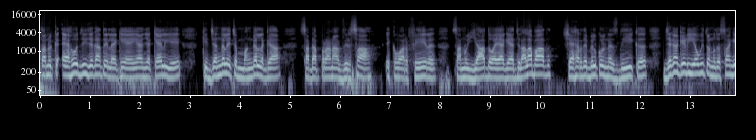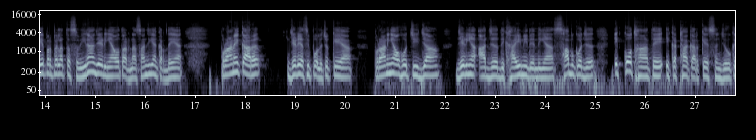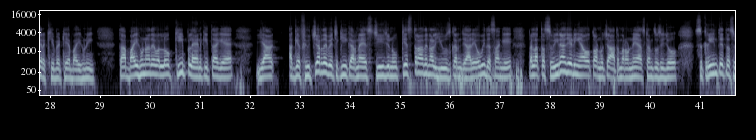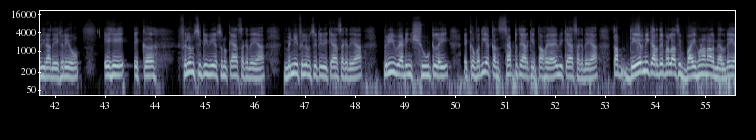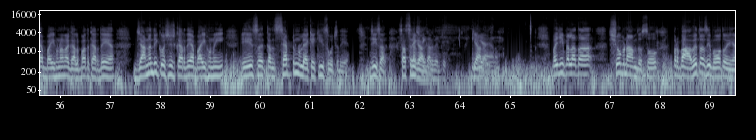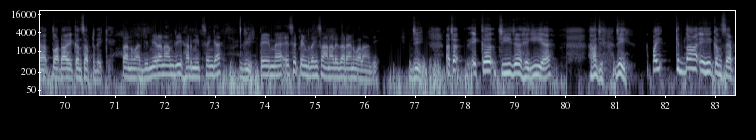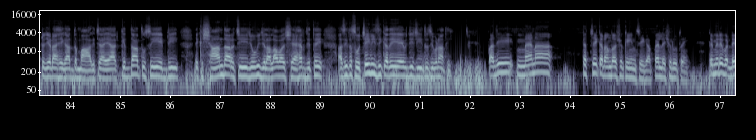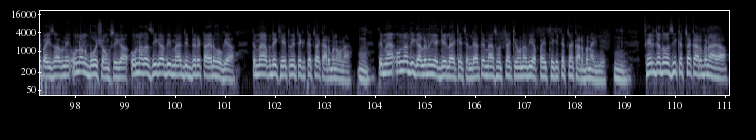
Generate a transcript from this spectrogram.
ਤੁਹਾਨੂੰ ਇੱਕ ਇਹੋ ਜੀ ਜਗ੍ਹਾ ਤੇ ਲੈ ਕੇ ਆਏ ਆ ਜਾਂ ਕਹਿ ਲਈਏ ਕਿ ਜੰਗਲ ਵਿੱਚ ਮੰਗਲ ਲੱਗਾ ਸਾਡਾ ਪੁਰਾਣਾ ਵਿਰਸਾ ਇੱਕ ਵਾਰ ਫੇਰ ਸਾਨੂੰ ਯਾਦ ਦਵਾਇਆ ਗਿਆ। ਜਲਾਲਾਬਾਦ ਸ਼ਹਿਰ ਦੇ ਬਿਲਕੁਲ ਨਜ਼ਦੀਕ, ਜਗ੍ਹਾ ਕਿਹੜੀ ਹੈ ਉਹ ਵੀ ਤੁਹਾਨੂੰ ਦੱਸਾਂਗੇ, ਪਰ ਪਹਿਲਾਂ ਤਸਵੀਰਾਂ ਜਿਹੜੀਆਂ ਉਹ ਤੁਹਾਡੇ ਨਾਲ ਸਾਂਝੀਆਂ ਕਰਦੇ ਆ ਪੁਰਾਣੇ ਘਰ ਜਿਹੜੇ ਅਸੀਂ ਭੁੱਲ ਚੁੱਕੇ ਆ ਪੁਰਾਣੀਆਂ ਉਹ ਚੀਜ਼ਾਂ ਜਿਹੜੀਆਂ ਅੱਜ ਦਿਖਾਈ ਨਹੀਂ ਦਿੰਦੀਆਂ, ਸਭ ਕੁਝ ਇੱਕੋ ਥਾਂ ਤੇ ਇਕੱਠਾ ਕਰਕੇ ਸੰਜੋ ਕੇ ਰੱਖੀ ਬੈਠੇ ਆ ਬਾਈ ਹੁਣੀ। ਤਾਂ ਬਾਈ ਹੁਣਾਂ ਦੇ ਵੱਲੋਂ ਕੀ ਪਲਾਨ ਕੀਤਾ ਗਿਆ ਜਾਂ ਅੱਗੇ ਫਿਊਚਰ ਦੇ ਵਿੱਚ ਕੀ ਕਰਨਾ ਇਸ ਚੀਜ਼ ਨੂੰ? ਕਿਸ ਤਰ੍ਹਾਂ ਦੇ ਨਾਲ ਯੂਜ਼ ਕਰਨ ਜਾ ਰਹੇ ਉਹ ਵੀ ਦੱਸਾਂਗੇ। ਪਹਿਲਾਂ ਤਸਵੀਰਾਂ ਜਿਹੜੀਆਂ, ਉਹ ਤੁਹਾਨੂੰ ਝਾਤ ਮਰਾਉਣੇ ਆ। ਇਸ ਟਾਈਮ ਤੁਸੀਂ ਜੋ ਸਕਰੀਨ ਤੇ ਤਸਵੀਰਾਂ ਦੇਖ ਰਹੇ ਹੋ, ਇਹ ਇੱਕ ਫਿਲਮ ਸਿਟੀ ਵੀ ਇਸ ਨੂੰ ਕਹਿ ਸਕਦੇ ਆ ਮਿੰਨੀ ਫਿਲਮ ਸਿਟੀ ਵੀ ਕਹਿ ਸਕਦੇ ਆ ਪ੍ਰੀ ਵੈਡਿੰਗ ਸ਼ੂਟ ਲਈ ਇੱਕ ਵਧੀਆ ਕਨਸੈਪਟ ਤਿਆਰ ਕੀਤਾ ਹੋਇਆ ਇਹ ਵੀ ਕਹਿ ਸਕਦੇ ਆ ਤਾਂ ਦੇਰ ਨਹੀਂ ਕਰਦੇ ਪਹਿਲਾਂ ਅਸੀਂ ਬਾਈ ਹੁਣਾਂ ਨਾਲ ਮਿਲਦੇ ਆ ਬਾਈ ਹੁਣਾਂ ਨਾਲ ਗੱਲਬਾਤ ਕਰਦੇ ਆ ਜਾਣਨ ਦੀ ਕੋਸ਼ਿਸ਼ ਕਰਦੇ ਆ ਬਾਈ ਹੁਣੀ ਇਸ ਕਨਸੈਪਟ ਨੂੰ ਲੈ ਕੇ ਕੀ ਸੋਚਦੇ ਆ। ਜੀ ਸਰ ਸਤਿ ਸ੍ਰੀ ਅਕਾਲ ਕੀ ਹਾਲ ਹੈ। ਬਾਈ ਜੀ ਪਹਿਲਾਂ ਤਾਂ ਸ਼ੁਭ ਨਾਮ ਦੱਸੋ ਪ੍ਰਭਾਵਿਤ ਅਸੀਂ ਬਹੁਤ ਹੋਏ ਆ ਤੁਹਾਡਾ ਇਹ ਕਨਸੈਪਟ ਦੇਖ ਕੇ। ਧੰਨਵਾਦ ਜੀ। ਮੇਰਾ ਨਾਮ ਜੀ ਹਰਮੀਤ ਸਿੰਘ ਹੈ ਜੀ। ਤੇ ਮੈਂ ਇਸੇ ਪਿੰਡ ਦਾ ਹਿਸਾਨ ਵਾਲੇ ਦਾ ਰਹਿਣ ਵਾਲਾ ਹਾਂ ਜੀ। ਜੀ। ਅੱਛਾ ਇੱਕ ਚੀਜ਼ ਹੈਗੀ ਹੈ। ਹਾਂਜੀ ਜੀ। ਭਾਈ ਕਿੱਦਾਂ ਇਹ ਕਨਸੈਪਟ ਜਿਹੜਾ ਹੈਗਾ ਦਿਮਾਗ 'ਚ ਆਇਆ? ਕਿੱਦਾਂ ਤੁਸੀਂ ਏਡੀ ਇੱਕ ਸ਼ਾਨਦਾਰ ਚੀਜ਼ ਉਹ ਵੀ ਜਲਾਲਾਬਾਦ ਸ਼ਹਿਰ ਜਿੱਥੇ ਅਸੀਂ ਤਾਂ ਸੋਚਿਆ ਹੀ ਨਹੀਂ ਸੀ ਕਦੇ ਇਹੋ ਜਿਹੀ ਚੀਜ਼ ਤੁਸੀਂ ਬਣਾਤੀ? ਭਾਜੀ ਮੈਂ ਨਾ ਕੱਚੇ ਘਰਾਂ ਦਾ ਸ਼ੌਕੀਨ ਸੀਗਾ ਪਹਿਲੇ ਸ਼ੁਰੂ ਤੋਂ ਹੀ। ਤੇ ਮੇਰੇ ਵੱਡੇ ਭਾਈ ਸਾਹਿਬ ਨੇ ਉਹਨਾਂ ਨੂੰ ਬਹੁਤ ਸ਼ੌਂਕ ਸੀਗਾ। ਉਹਨਾਂ ਦਾ ਸੀਗਾ ਵੀ ਮੈਂ ਜਿੱਦੇ ਰਿਟਾਇਰ ਹੋ ਗਿਆ ਤੇ ਮੈਂ ਆਪਣੇ ਖੇਤ ਵਿੱਚ ਇੱਕ ਕੱਚਾ ਘਰ ਬਣਾਉਣਾ। ਤੇ ਮੈਂ ਉਹਨਾਂ ਦੀ ਗੱਲ ਨੂੰ ਹੀ ਅੱਗੇ ਲੈ ਕੇ ਚੱਲਿਆ ਤੇ ਮੈਂ ਸੋਚਿਆ ਕਿਉਂ ਨਾ ਵੀ ਆਪਾਂ ਇੱਥੇ ਇੱਕ ਕੱਚਾ ਘਰ ਬਣਾਈਏ। ਫਿਰ ਜਦੋਂ ਅਸੀਂ ਕੱਚਾ ਘਰ ਬਣਾਇਆ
